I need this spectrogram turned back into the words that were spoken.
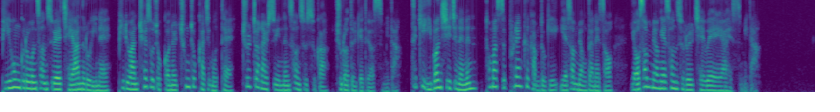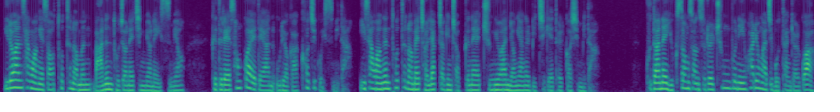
비홍그로운 선수의 제한으로 인해 필요한 최소 조건을 충족하지 못해 출전할 수 있는 선수 수가 줄어들게 되었습니다. 특히 이번 시즌에는 토마스 프랭크 감독이 예선 명단에서 6명의 선수를 제외해야 했습니다. 이러한 상황에서 토트넘은 많은 도전에 직면해 있으며 그들의 성과에 대한 우려가 커지고 있습니다. 이 상황은 토트넘의 전략적인 접근에 중요한 영향을 미치게 될 것입니다. 구단의 육성 선수를 충분히 활용하지 못한 결과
